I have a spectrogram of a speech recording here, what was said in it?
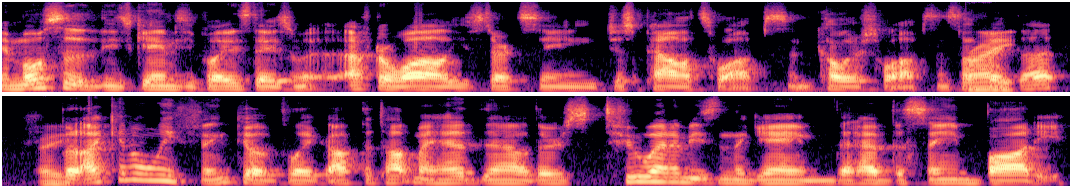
in most of these games you play these days after a while you start seeing just palette swaps and color swaps and stuff Right. like that Right. but i can only think of like off the top of my head now there's two enemies in the game that have the same body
